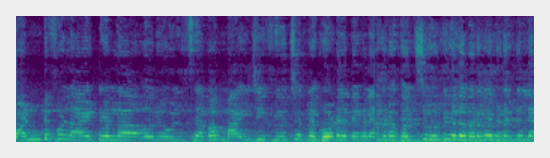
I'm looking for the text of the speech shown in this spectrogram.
വണ്ടർഫുൾ ആയിട്ടുള്ള ഒരു ഉത്സവം മൈ ജി ഫ്യൂച്ചറിന്റെ കൂടെ നിങ്ങൾ നമ്മുടെ കൊച്ചുകുട്ടികൾ വെറുതെ വിടത്തില്ല.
